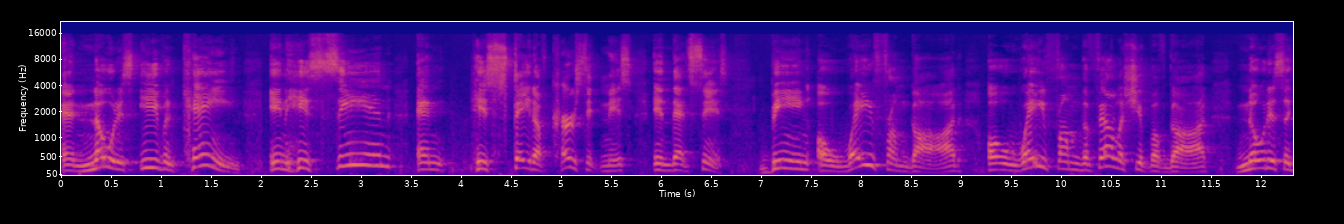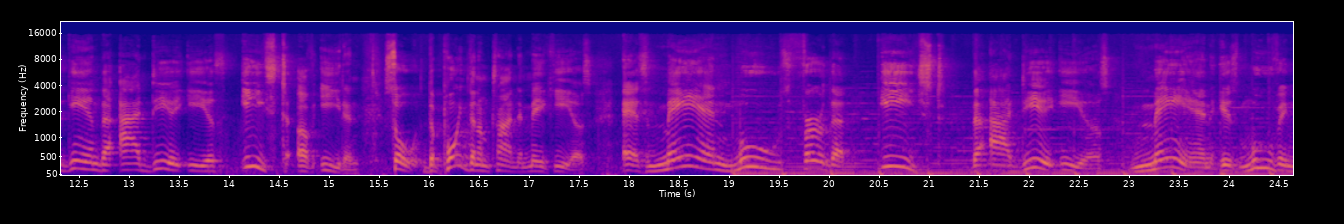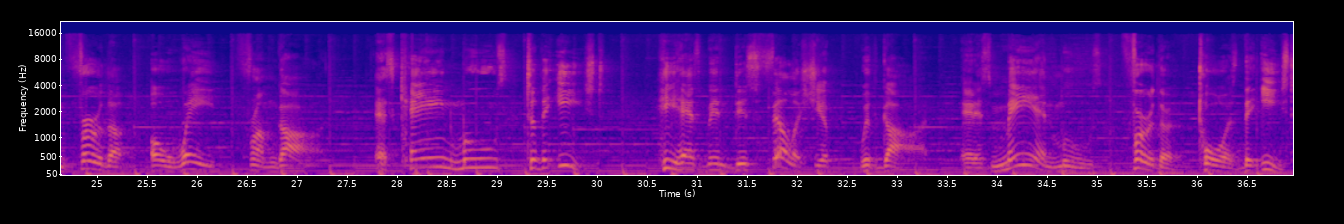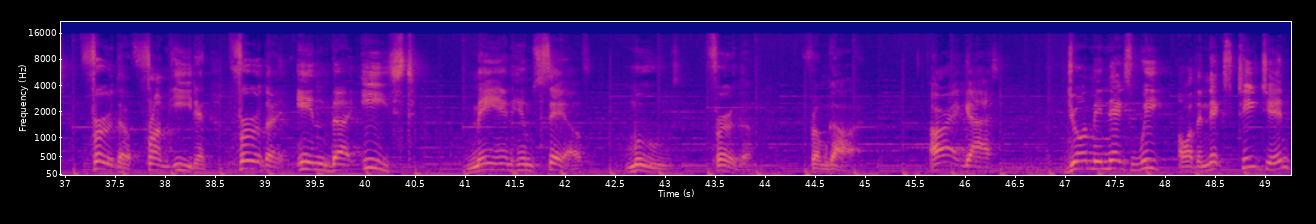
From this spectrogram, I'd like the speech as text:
And notice even Cain in his sin and his state of cursedness in that sense, being away from God, away from the fellowship of God. Notice again the idea is east of Eden. So the point that I'm trying to make is as man moves further east, the idea is man is moving further away from God. As Cain moves to the east, he has been disfellowship with God. And as man moves further towards the east, further from Eden, further in the east, man himself moves further from God. All right, guys, join me next week or the next teaching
